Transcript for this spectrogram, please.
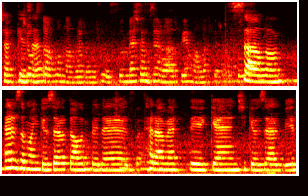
Çox Çox gözəl. sağ olun, Allah razı olsun. Mən Çox sizdən razıyam, Allah da razı olsun. Sağ olun. Hər zaman gözəl qalın belə, Çox təravətli, gənc, gözəl bir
